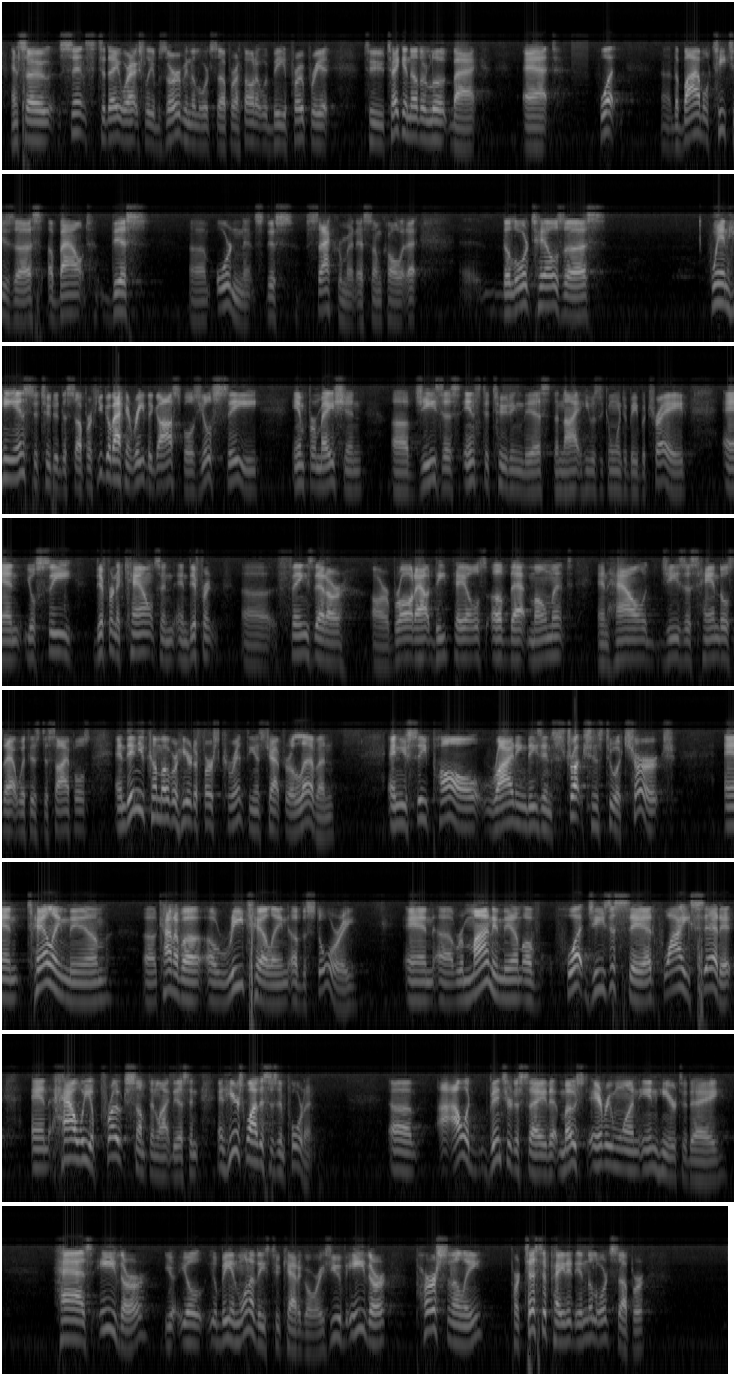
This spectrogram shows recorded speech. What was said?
And so, since today we're actually observing the Lord's Supper, I thought it would be appropriate to take another look back at what uh, the Bible teaches us about this um, ordinance, this sacrament, as some call it. Uh, the Lord tells us when He instituted the supper. If you go back and read the Gospels, you'll see information of Jesus instituting this the night He was going to be betrayed and you'll see different accounts and, and different uh, things that are, are brought out, details of that moment and how Jesus handles that with his disciples. And then you come over here to 1 Corinthians chapter 11, and you see Paul writing these instructions to a church and telling them uh, kind of a, a, retelling of the story and uh, reminding them of what Jesus said, why he said it, and how we approach something like this. And, and here's why this is important. Uh, I would venture to say that most everyone in here today has either, you'll, you'll be in one of these two categories, you've either personally participated in the Lord's Supper,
